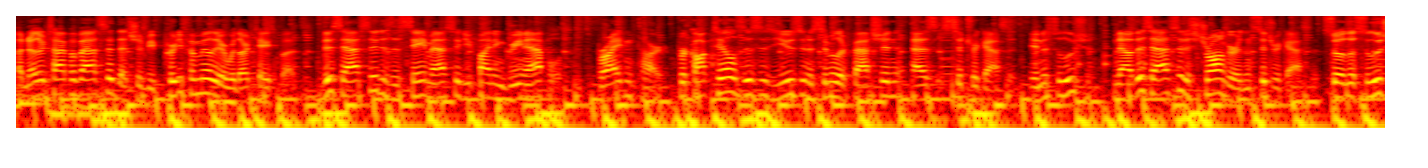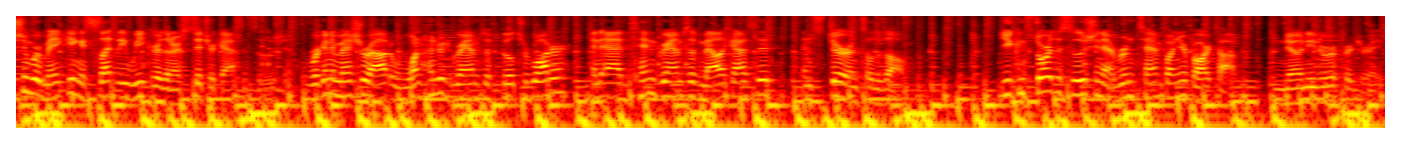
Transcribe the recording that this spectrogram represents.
another type of acid that should be pretty familiar with our taste buds. This acid is the same acid you find in green apples It's bright and tart. For cocktails, this is used in a similar fashion as citric acid, in a solution. Now this acid is stronger than citric acid, so the solution we're making is slightly weaker than our citric acid solution. We're gonna measure out 100 grams of filtered water and add 10 grams of malic acid and stir until dissolved. You can store the solution at room temp on your bar top no need to refrigerate.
